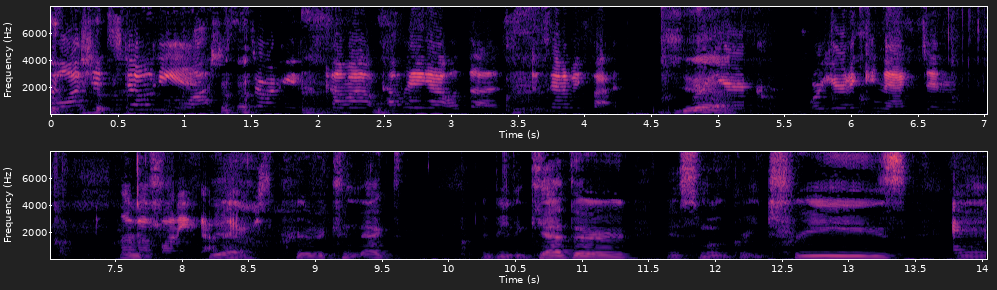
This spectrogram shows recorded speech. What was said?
Washingtonians. Washingtonians. Come out, come hang out with us. It's going to be fun. We're Yeah. here, we're here to connect and love We're- up on each other. Yeah. We're here to connect and be together and smoke great trees And and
